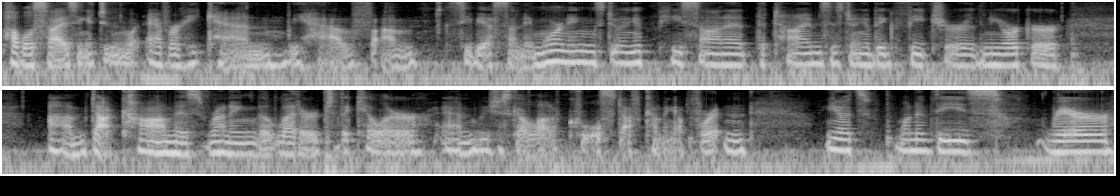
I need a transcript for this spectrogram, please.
publicizing it, doing whatever he can. We have um, CBS Sunday Mornings doing a piece on it. The Times is doing a big feature. The New Yorker. Um, .com is running the letter to the killer, and we've just got a lot of cool stuff coming up for it. And you know, it's one of these rare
